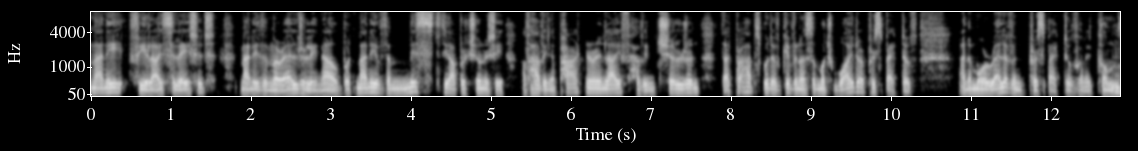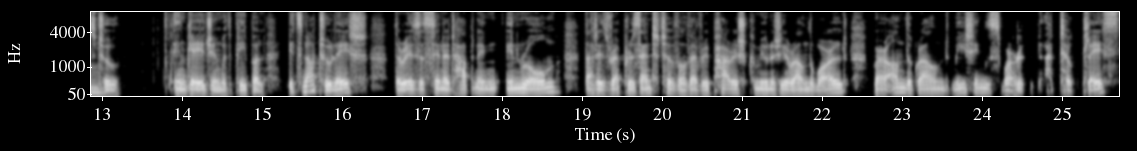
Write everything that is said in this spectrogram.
many feel isolated. Many of them are elderly now, but many of them missed the opportunity of having a partner in life, having children that perhaps would have given us a much wider perspective and a more relevant perspective when it comes mm. to engaging with people. It's not too late. There is a synod happening in Rome that is representative of every parish community around the world, where on the ground meetings were took place.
